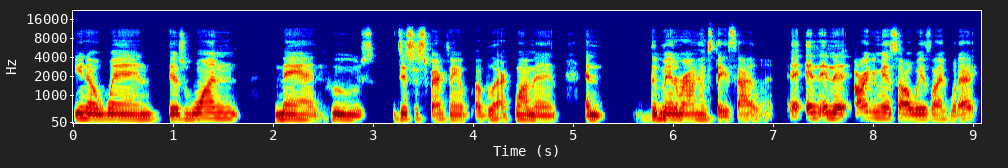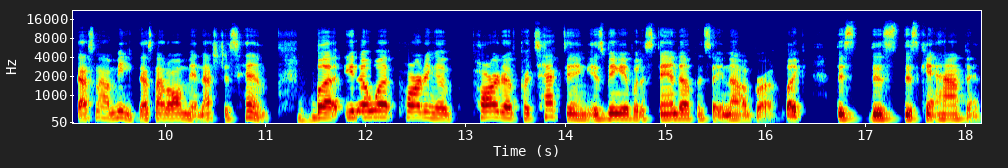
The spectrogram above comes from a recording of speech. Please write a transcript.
you know when there's one man who's disrespecting a, a black woman and the men around him stay silent. And, and the argument is always like, well, that, that's not me. That's not all men. That's just him. Mm-hmm. But you know what? Parting of part of protecting is being able to stand up and say, nah, bro, like this, this, this can't happen.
